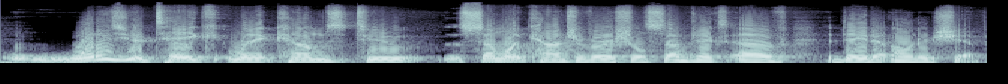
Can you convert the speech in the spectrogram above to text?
what is your take when it comes to somewhat controversial subjects of data ownership?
